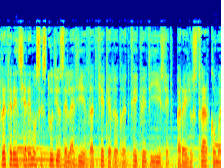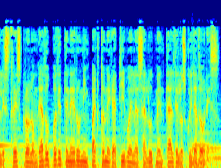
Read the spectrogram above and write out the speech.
Referenciaremos estudios de la para ilustrar cómo el estrés prolongado puede tener un impacto negativo en la salud mental de los cuidadores.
